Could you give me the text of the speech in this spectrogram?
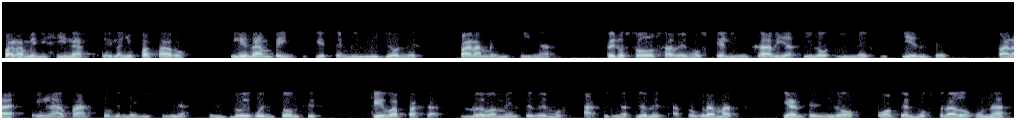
para medicinas el año pasado, le dan 27 mil millones para medicinas, pero todos sabemos que el INSABI ha sido ineficiente para el abasto de medicinas. Luego entonces, ¿qué va a pasar? Nuevamente vemos asignaciones a programas que han tenido o que han mostrado una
